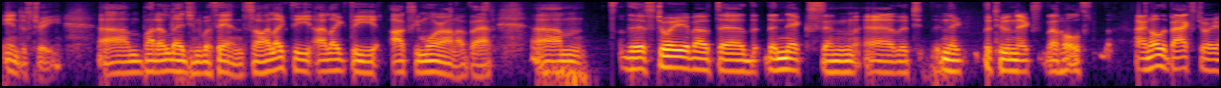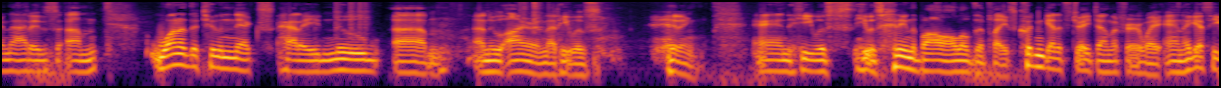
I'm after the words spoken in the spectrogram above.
industry, um, but a legend within. So I like the I like the oxymoron of that. Um, the story about the the, the Nicks and uh, the, t- the the two Nicks, that whole I know the backstory in that is um, one of the two Nicks had a new um, a new iron that he was hitting, and he was he was hitting the ball all over the place. Couldn't get it straight down the fairway, and I guess he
